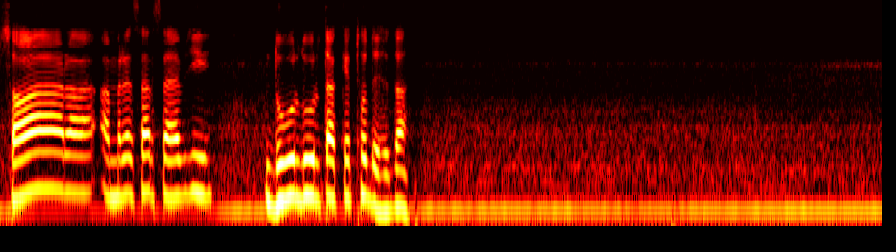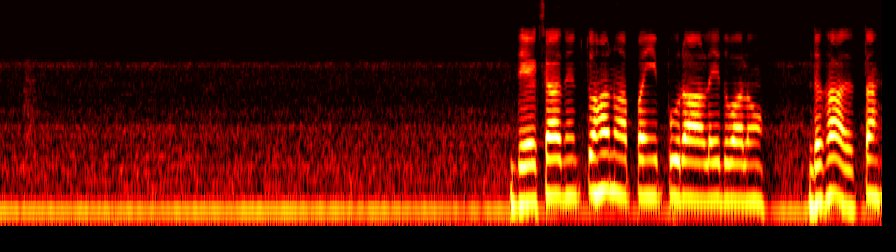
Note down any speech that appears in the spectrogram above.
ਸਾਰਾ ਅੰਮ੍ਰਿਤਸਰ ਸਾਹਿਬ ਜੀ ਦੂਰ ਦੂਰ ਤੱਕ ਇੱਥੋਂ ਦਿਖਦਾ। ਦੇਖ ਸਕਦੇ ਹੋ, ਤੁਹਾਨੂੰ ਆਪਾਂ ਜੀ ਪੂਰਾ ਆਲੇ ਦੁਆਲੋਂ ਦਿਖਾ ਦਿੱਤਾ।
